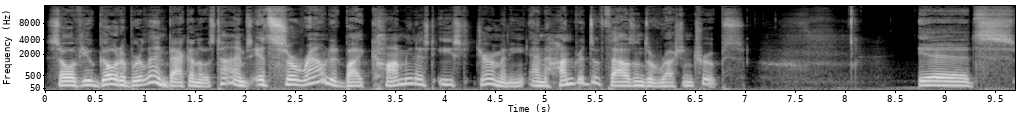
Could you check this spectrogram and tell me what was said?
So if you go to Berlin back in those times, it's surrounded by communist East Germany and hundreds of thousands of Russian troops. It's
